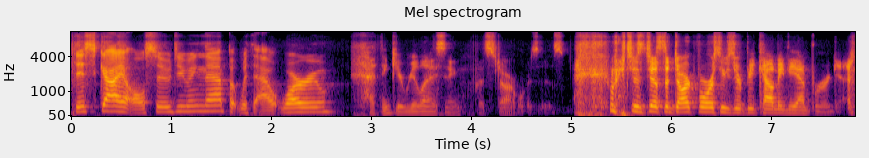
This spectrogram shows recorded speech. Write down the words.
This guy also doing that, but without Waru? I think you're realizing what Star Wars is, which is just a dark force user becoming the Emperor again.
